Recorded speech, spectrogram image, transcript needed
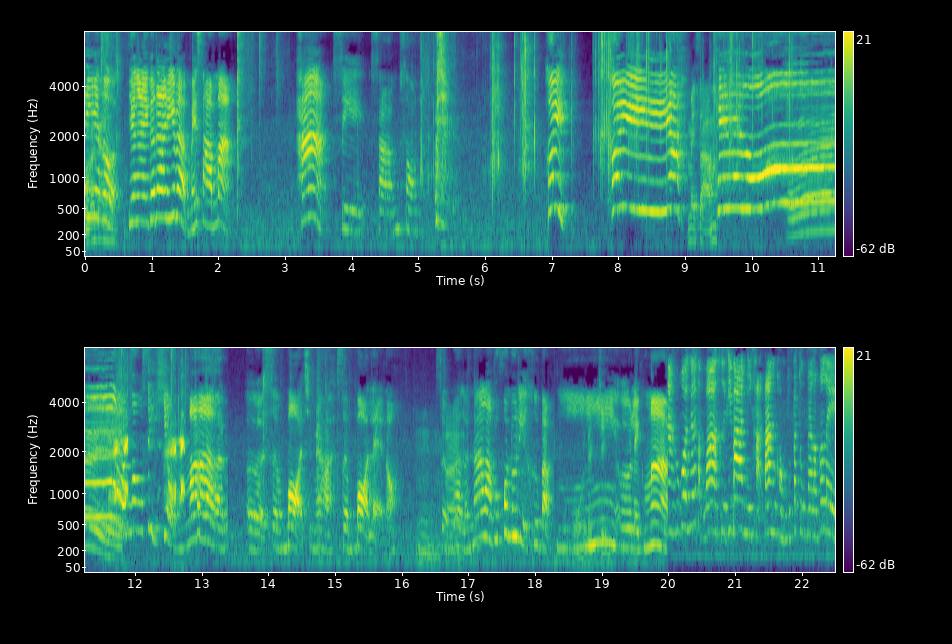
ตี้ปอมๆแล้วเถกันอะ ยังไงก็ได้ที่แบบไม่ซ้ำอะห้าสี่สามสองเฮ้ย เฮ้ยอะไม่ซ้ำเคโลเอ้ยน้องสีเขียวมากอะเออเซิร์ฟบอร์ดใช่ไหมคะ เซิร์ฟบอร์ดแหละเนาะอืม เซิร์ฟใช่บอร์ดแล้วน่ารักทุกคนดูดิคือแบบโอ้เล็กจริงนี่เออเล็กมากอะทุกคนเนื่องจากว่าคือที่บ้านมีขาตั้งของจุ๊บปะจุ๊บแล้วเราก็เลย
